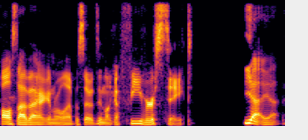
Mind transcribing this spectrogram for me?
all Stop Hack and Roll episodes in like a fever state. Yeah, yeah.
